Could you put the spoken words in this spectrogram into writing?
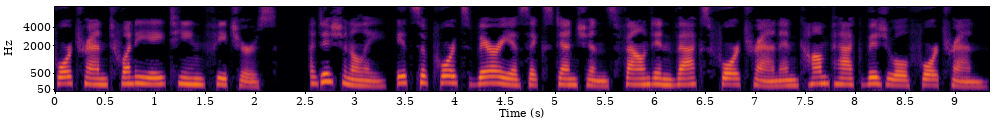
Fortran 2018 features. Additionally, it supports various extensions found in VAX Fortran and Compaq Visual Fortran.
